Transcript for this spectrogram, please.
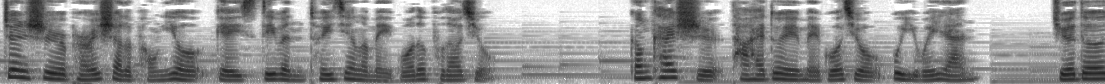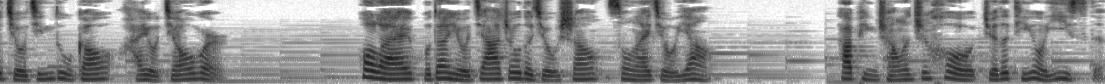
正是 Parisha 的朋友给 Steven 推荐了美国的葡萄酒。刚开始，他还对美国酒不以为然，觉得酒精度高，还有焦味儿。后来，不断有加州的酒商送来酒样，他品尝了之后，觉得挺有意思的。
